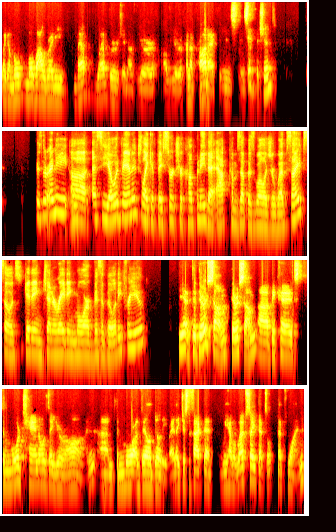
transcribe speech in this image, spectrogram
like a mo- mobile ready web web version of your of your kind of product is, is sufficient. Is there any uh, SEO advantage? Like if they search your company, the app comes up as well as your website, so it's getting generating more visibility for you. Yeah, there are some. There are some uh, because the more channels that you're on, um, the more availability, right? Like just the fact that we have a website, that's that's one.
